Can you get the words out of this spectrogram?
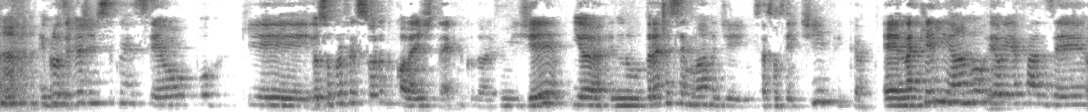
Inclusive, a gente se conheceu por porque eu sou professora do Colégio Técnico da UFMG e ah, no, durante a semana de iniciação científica, é, naquele ano eu ia fazer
